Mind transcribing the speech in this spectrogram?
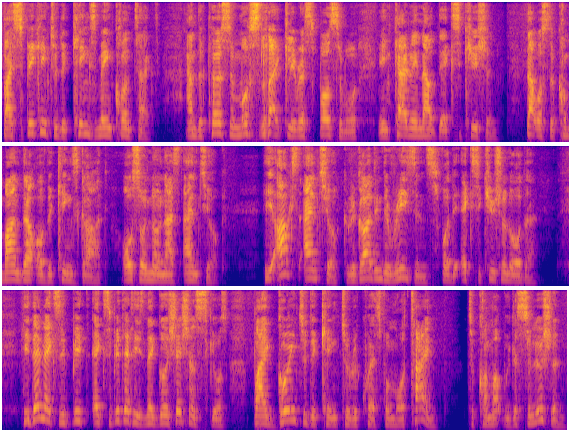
by speaking to the king's main contact and the person most likely responsible in carrying out the execution. That was the commander of the king's guard, also known as Antioch. He asked Antioch regarding the reasons for the execution order. He then exhibit, exhibited his negotiation skills by going to the king to request for more time to come up with a solution.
